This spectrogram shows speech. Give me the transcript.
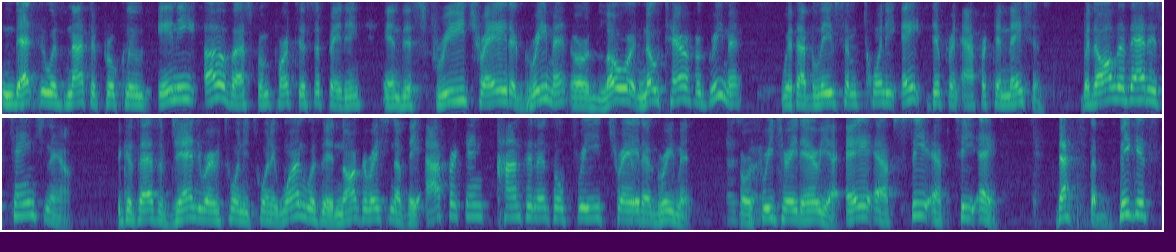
that was not to preclude any of us from participating in this free trade agreement or lower no tariff agreement with, I believe, some 28 different African nations. But all of that has changed now because as of January 2021 was the inauguration of the African Continental Free Trade Agreement That's or right. Free Trade Area, AFCFTA. That's the biggest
